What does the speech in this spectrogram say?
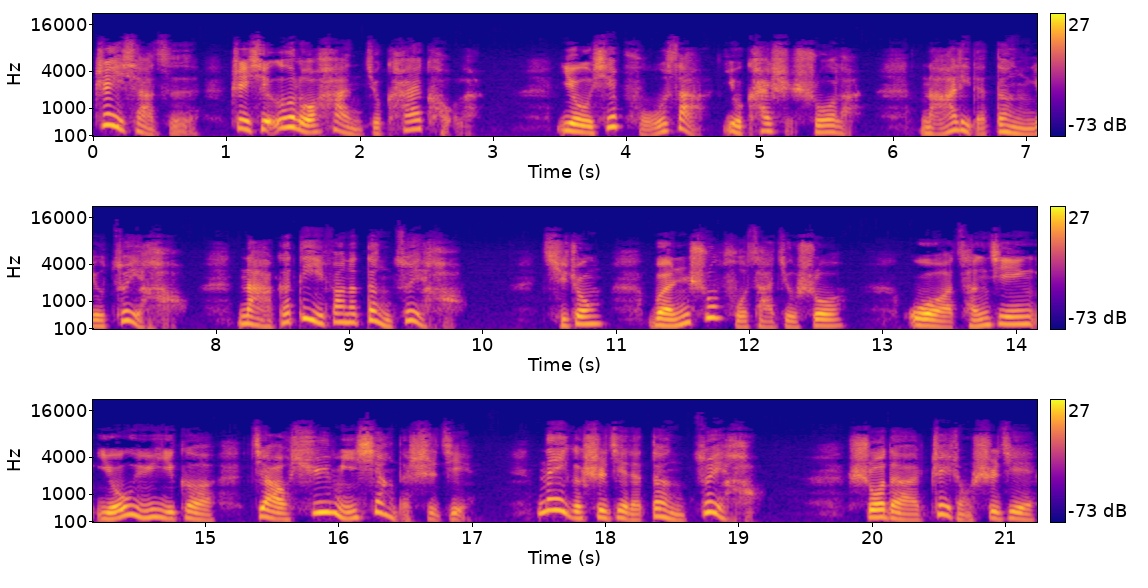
这下子这些阿罗汉就开口了，有些菩萨又开始说了：“哪里的凳又最好？”哪个地方的凳最好？其中文殊菩萨就说：“我曾经游于一个叫须弥相的世界，那个世界的凳最好。说的这种世界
